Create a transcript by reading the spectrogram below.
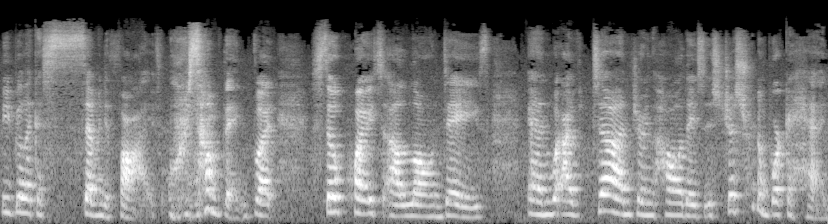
maybe like a 7 to 5 or something but still quite uh, long days. And what I've done during the holidays is just try to work ahead.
